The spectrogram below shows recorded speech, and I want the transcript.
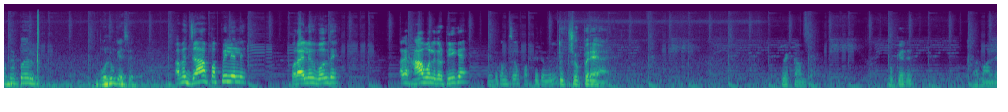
अबे पर बोलूँ कैसे? अबे जा पप्पी ले ले। और आई लव बोल दे। अगर हाँ बोले तो ठीक है नहीं तो कम से कम पप्पी तो मिले। तू चुप रहे यार। तू एक काम कर ओके दे और मार दे।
